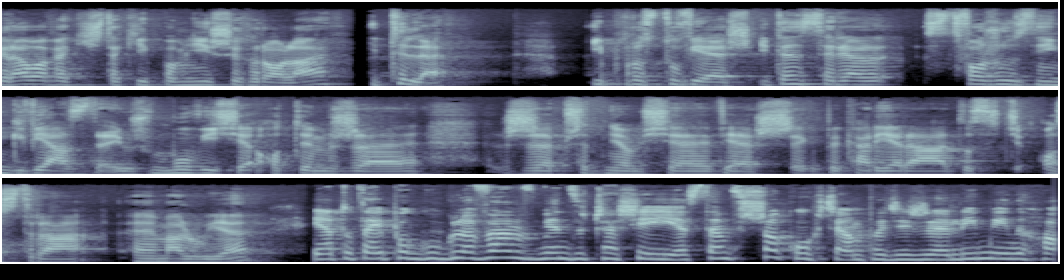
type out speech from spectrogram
Grała w jakichś takich pomniejszych rolach i tyle. I po prostu wiesz, i ten serial stworzył z niej gwiazdę. Już mówi się o tym, że, że przed nią się, wiesz, jakby kariera dosyć ostra e, maluje. Ja tutaj pogooglowałam w międzyczasie i jestem w szoku. Chciałam powiedzieć, że Lee Min Ho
